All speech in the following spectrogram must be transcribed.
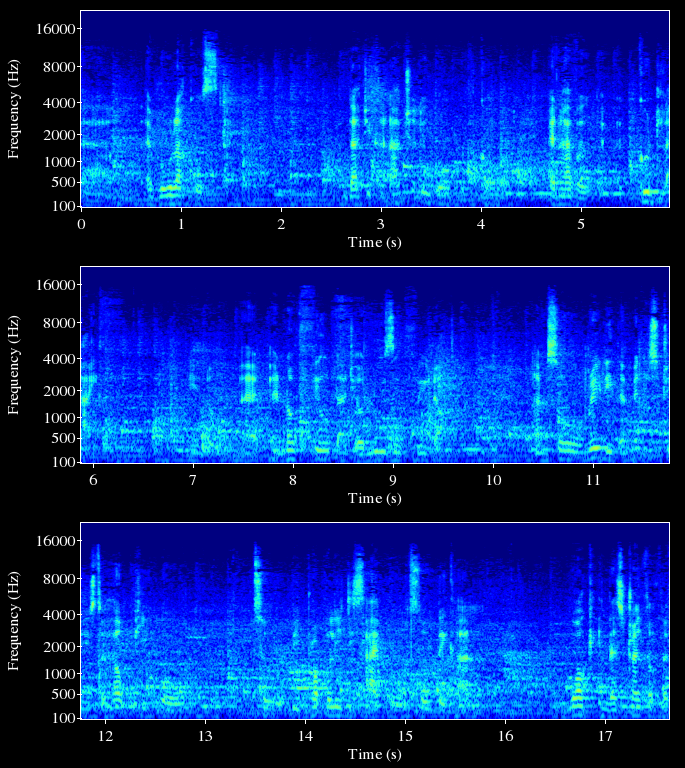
um, a roller coaster that you can actually walk with God and have a, a good life, you know, and, and not feel that you're losing freedom. And so, really, the ministry is to help people to be properly discipled so they can walk in the strength of the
